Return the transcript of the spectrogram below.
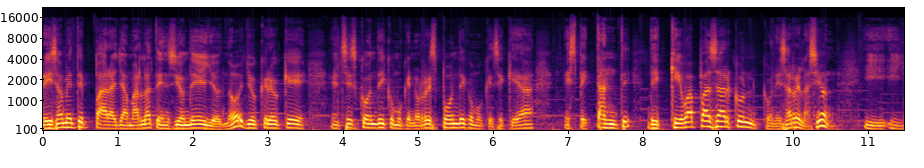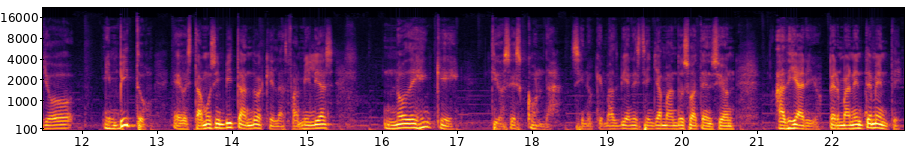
precisamente para llamar la atención de ellos, ¿no? Yo creo que él se esconde y como que no responde, como que se queda expectante de qué va a pasar con, esa relación. Y, yo invito, eh, estamos invitando a que las familias no dejen que Dios se esconda, sino que más bien estén llamando su atención a diario, permanentemente.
